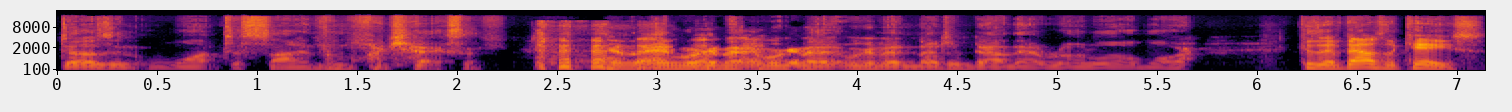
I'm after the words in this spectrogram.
doesn't want to sign Lamar Jackson, and, and we're gonna and we're gonna we're gonna nudge him down that road a little more." Because if that was the case,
